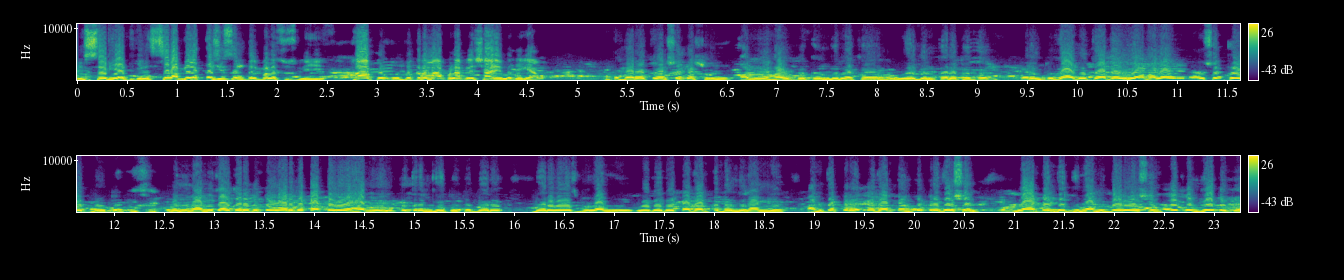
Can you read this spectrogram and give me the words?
ते सर या ठिकाणी सर आपल्याला कशी संकल्पना सुचली ही? हा आपण उपक्रम आपण आपल्या शाळेमध्ये घ्यावा. आता बऱ्याच वर्षापासून आम्ही हा उपक्रम घेण्याचं नियोजन करत होतो. परंतु जागेच्या अभावी आम्हाला ते शक्य होत नव्हतं. म्हणून आम्ही काय करत होतो वर्ग पातळीवर हा उपक्रम घेत होतो. दर दरवेळेस मुलांनी वेगवेगळे पदार्थ बनवून आणले. आणि त्या प्र- पदार्थांचं प्रदर्शन या पद्धतीने आम्ही दरवर्षी उपक्रम घेत होतो.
